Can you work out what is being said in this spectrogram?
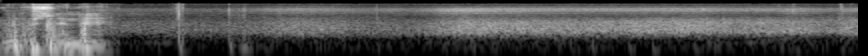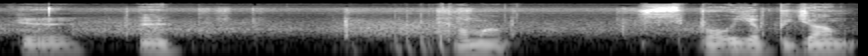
yürüsene. Yürü. Heh. Tamam. Spor yapacağım.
